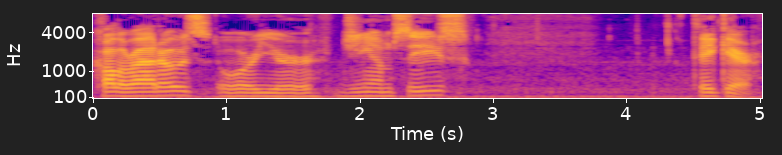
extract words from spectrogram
Colorados or your GMCs. Take care.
